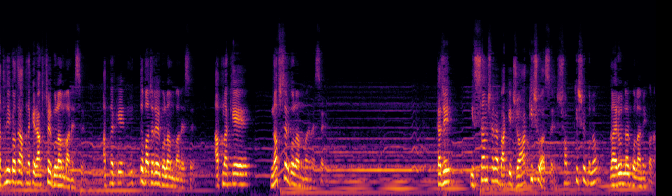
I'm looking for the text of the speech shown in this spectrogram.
আধুনিকতা আপনাকে রাষ্ট্রের গোলাম বানাইছে আপনাকে মুক্ত বাজারের গোলাম বানাইছে আপনাকে নফসের গোলাম বানাইছে কাজে ইসলাম ছাড়া বাকি যা কিছু আছে সবকিছু হলো গায়রুল্লাহর গোলামি করা।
